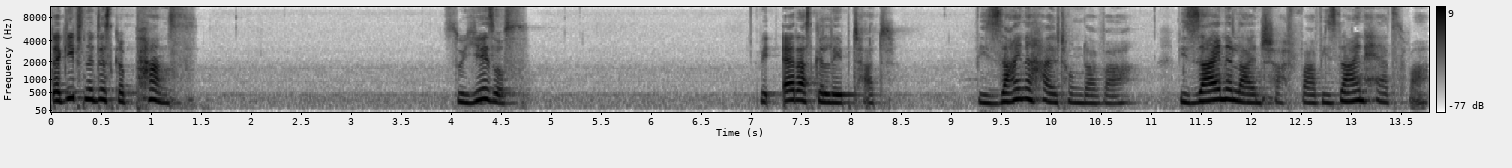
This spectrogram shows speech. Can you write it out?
Da gibt es eine Diskrepanz zu Jesus, wie er das gelebt hat, wie seine Haltung da war wie seine Leidenschaft war, wie sein Herz war.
